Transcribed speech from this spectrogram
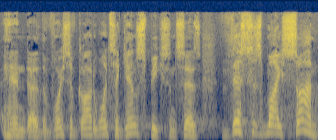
and uh, the voice of God once again speaks and says, This is my son.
